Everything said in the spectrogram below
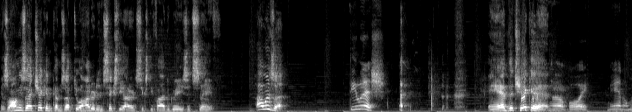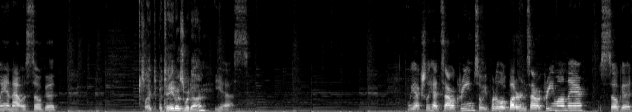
As long as that chicken comes up to 160, 165 degrees, it's safe. How is it? Delish. And the chicken. Oh boy. Man, oh man, that was so good. It's like the potatoes were done. Yes. We actually had sour cream, so we put a little butter and sour cream on there. It was so good.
